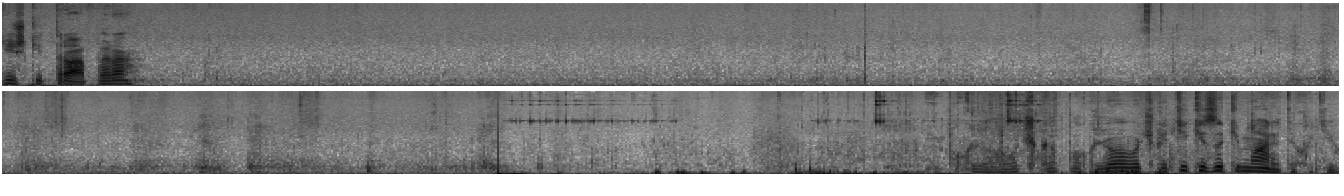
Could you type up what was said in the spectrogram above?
Трішки трапера. Покльовочка, покльовочка, тільки закимарити хотів.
